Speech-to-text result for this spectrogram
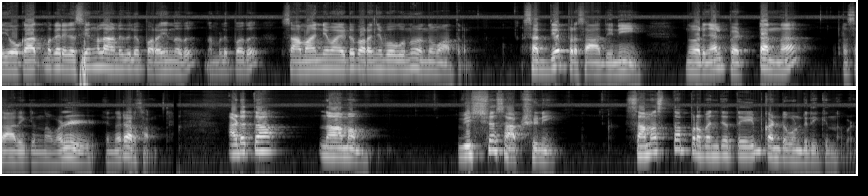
യോഗാത്മക രഹസ്യങ്ങളാണ് ഇതിൽ പറയുന്നത്. നമ്മളിപ്പോൾ അത് സാമാന്യമായിട്ട് പറഞ്ഞു പോകുന്നു എന്ന് മാത്രം. സദ്യപ്രസാദിനി എന്ന് പറഞ്ഞാൽ പെട്ടെന്ന് പ്രസാദിക്കുന്നവൾ എന്നൊരർത്ഥം. അടുത്ത നാമം വിശ്വസാക്ഷിണി. സമസ്ത പ്രപഞ്ചത്തെയും കണ്ടുകൊണ്ടിരിക്കുന്നവൾ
